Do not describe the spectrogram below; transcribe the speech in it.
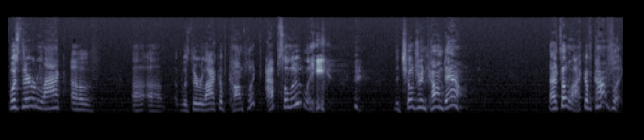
Was there lack of uh, uh, was there lack of conflict? Absolutely. the children calmed down. That's a lack of conflict.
